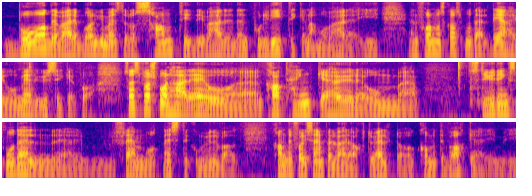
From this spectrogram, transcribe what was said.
både være borgermester og samtidig være den politikeren han må være i en formannskapsmodell, det er jeg jo mer usikker på. Så et spørsmål her er jo eh, hva tenker Høyre om eh, styringsmodellen eh, frem mot neste kommunevalg? Kan det f.eks. være aktuelt å komme tilbake i, i,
